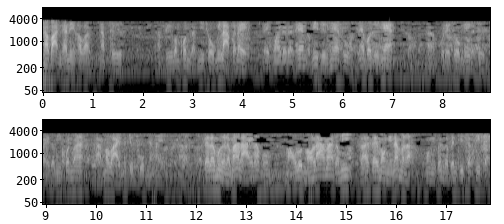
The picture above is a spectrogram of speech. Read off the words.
ชาวบ้านแถวนี้เขาก็นับถือนับถือบางคนกับมีโชคมีลาบก็ได้ ได้หวยได้แทนก็มีถือแง่ถูกแง่บ่ถือแง่ผู้ได้โชคดีก็ถือไปก็มีคนมากราบมาไหวมาจุดธูปยังไงแต่ละมือละมาหลายครับ ผมเหมารถเหมาล่ามากก็มีหลายใจมองนี่นั่นมาละมองนี่เพิ่นก็เป็นที่ศักดิ์สิทธิ์อะ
